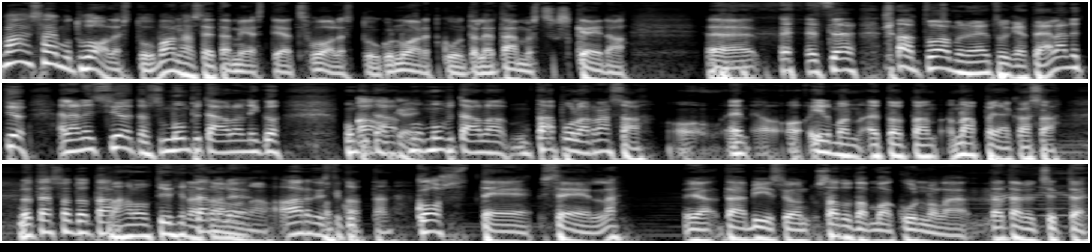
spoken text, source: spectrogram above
vähän sai mut huolestua. Vanha setämies, tiedätkö, huolestuu, kun nuoret kuuntelee tämmöistä skeidaa. Sä, sä oot tuominut etukäteen. Älä nyt, työ, älä nyt syötä. Mun pitää olla niinku, mun Ah, pitää, okei. mun, mun pitää olla tapula rasa en, ilman tota, nappeja kasa. no tässä on tota, Mä haluan tyhjänä tämmönen tauluna artisti kuin. Kostee Seellä. Ja tämä biisi on Satuta mua kunnolla. Ja tätä nyt sitten,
